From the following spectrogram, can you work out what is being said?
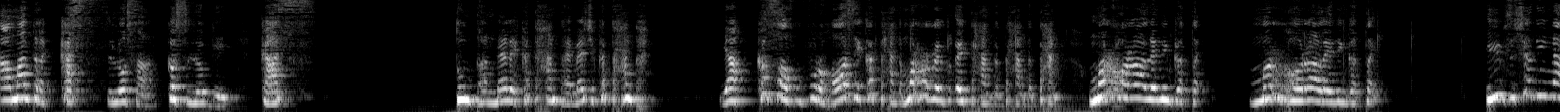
Aa maantana kas loo saaro kas loo geey kas duntan meelay ka taxan tahay meeshay ka taxan tahay yaa ka soo fufuro hoosay ka taxanta mar hore ay taxanta taxanta taxan mar horaa laydin gatay mar horaa laydin gatay iibsashadiina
